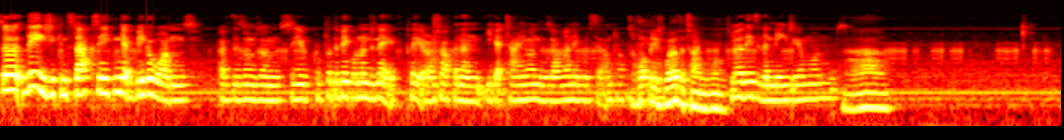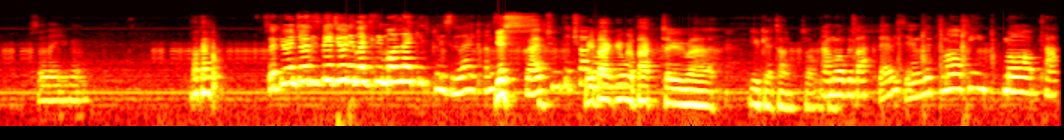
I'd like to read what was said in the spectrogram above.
so these you can stack, so you can get bigger ones of the Tsum Tsums. So you could put the big one underneath, Peter on top, and then you get tiny ones as well, and he would sit on top. I thought these were the tiny ones. No, these are the medium ones. Ah. So there you go. Okay. So if you enjoyed this video and you'd like to see more like it, please like and Yes. subscribe to the channel. We're back. We're back to uh, UK time. So. we And we'll be back very soon with more pe- more tat.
